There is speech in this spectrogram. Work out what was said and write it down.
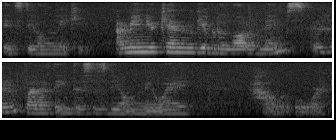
it's the only key. I mean you can give it a lot of names, Mm-hmm. but I think this is the only way how it will work.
